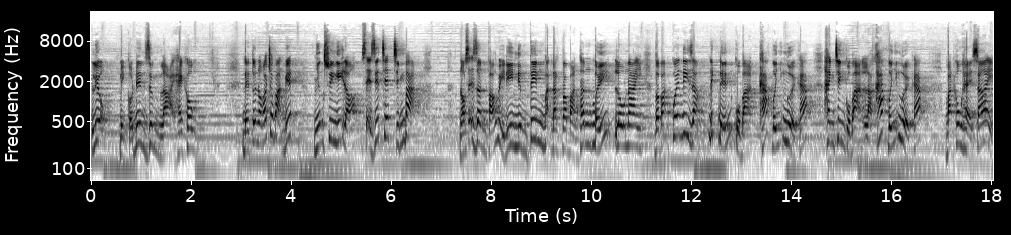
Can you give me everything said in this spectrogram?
Liệu mình có nên dừng lại hay không? Để tôi nói cho bạn biết, những suy nghĩ đó sẽ giết chết chính bạn nó sẽ dần phá hủy đi niềm tin bạn đặt vào bản thân bấy lâu nay và bạn quên đi rằng đích đến của bạn khác với những người khác, hành trình của bạn là khác với những người khác. Bạn không hề sai,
